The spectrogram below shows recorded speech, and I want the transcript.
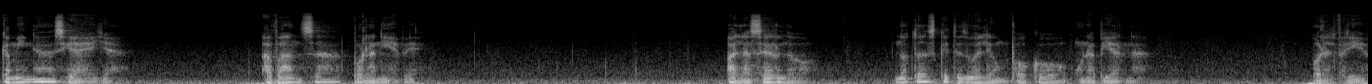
Camina hacia ella avanza por la nieve. Al hacerlo, notas que te duele un poco una pierna por el frío.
